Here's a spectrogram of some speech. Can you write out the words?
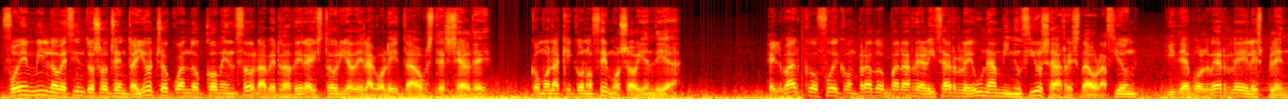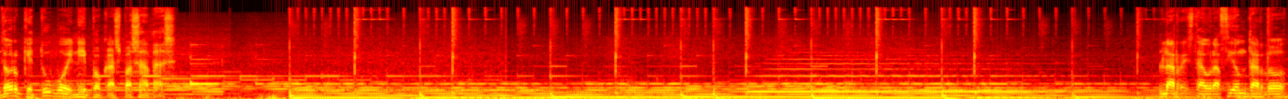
Fue en 1988 cuando comenzó la verdadera historia de la goleta Osterselde como la que conocemos hoy en día. El barco fue comprado para realizarle una minuciosa restauración y devolverle el esplendor que tuvo en épocas pasadas. La restauración tardó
